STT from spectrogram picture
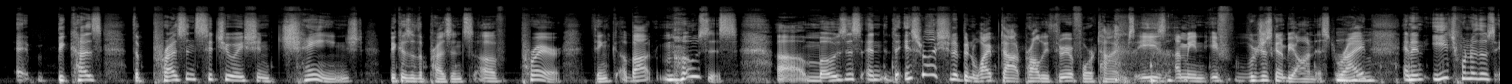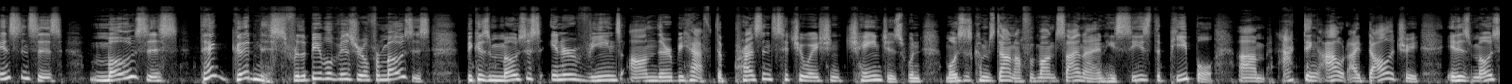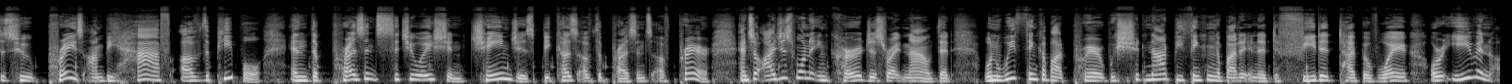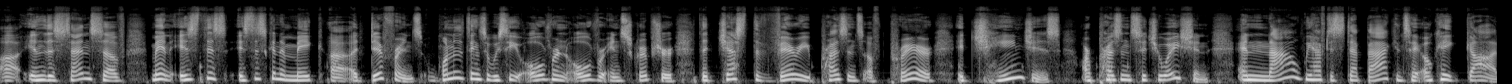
because the present situation changed because of the presence of prayer. Think about Moses. Uh, Moses and the Israelites should have been wiped out probably three or four times. He's, I mean, if we're just going to be honest, right? Mm-hmm. And in each one of those instances, Moses Thank goodness for the people of Israel, for Moses, because Moses intervenes on their behalf. The present situation changes when Moses comes down off of Mount Sinai and he sees the people um, acting out idolatry. It is Moses who prays on behalf of the people, and the present situation changes because of the presence of prayer. And so I just want to encourage us right now that when we think about prayer, we should not be thinking about it in a defeated type of way or even uh, in the sense of, man, is is this is this going to make a, a difference? One of the things that we see over and over in Scripture that just the very presence of prayer it changes our present situation, and now we have to step back and say, okay, God,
